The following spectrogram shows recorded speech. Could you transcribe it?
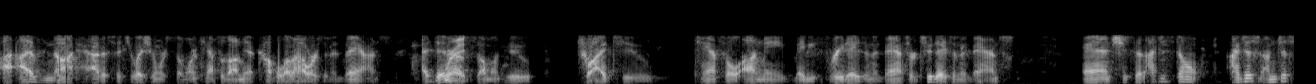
I, I've not had a situation where someone canceled on me a couple of hours in advance. I did Right. have someone who tried to cancel on me maybe three days in advance or two days in advance, and she said, "I just don't. I just I'm just."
